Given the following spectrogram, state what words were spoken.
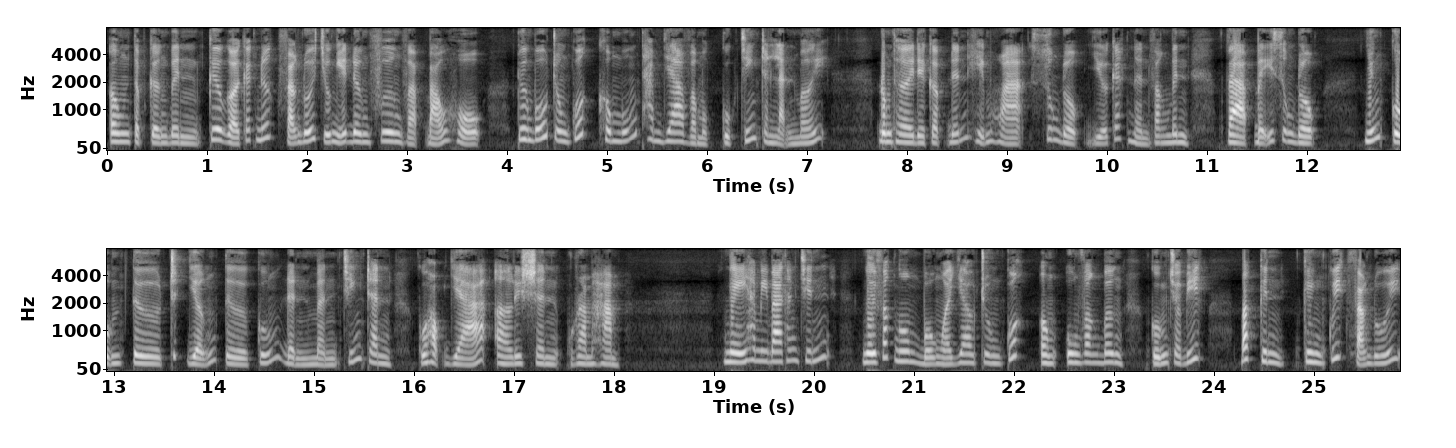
Ông Tập Cận Bình kêu gọi các nước phản đối chủ nghĩa đơn phương và bảo hộ, tuyên bố Trung Quốc không muốn tham gia vào một cuộc chiến tranh lạnh mới – đồng thời đề cập đến hiểm họa xung đột giữa các nền văn minh và bẫy xung đột, những cụm từ trích dẫn từ cuốn định mệnh chiến tranh của học giả Alison Graham. Ngày 23 tháng 9, người phát ngôn Bộ Ngoại giao Trung Quốc ông Uông Văn Bân cũng cho biết Bắc Kinh kiên quyết phản đối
